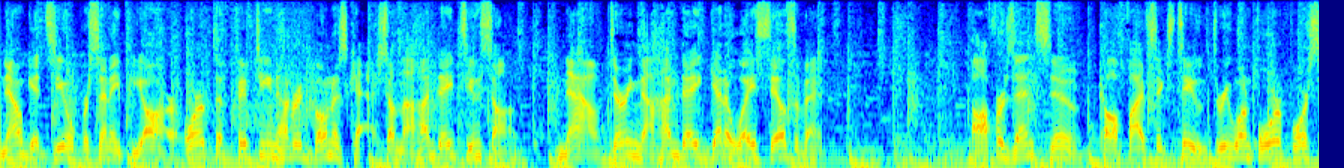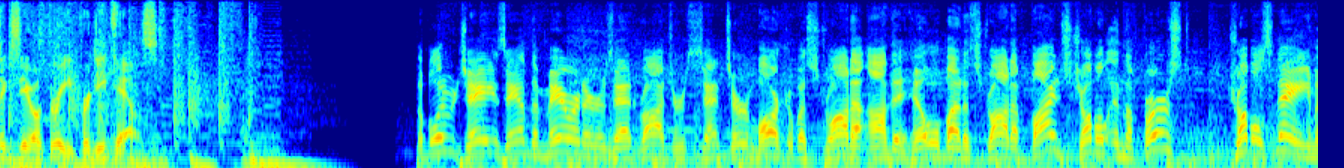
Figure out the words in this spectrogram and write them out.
Now get 0% APR or up to 1500 bonus cash on the Hyundai Tucson. Now, during the Hyundai Getaway Sales Event. Offers end soon. Call 562 314 4603 for details. The Blue Jays and the Mariners at Rogers Centre. Marco Estrada on the hill, but Estrada finds trouble in the first. Trouble's name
